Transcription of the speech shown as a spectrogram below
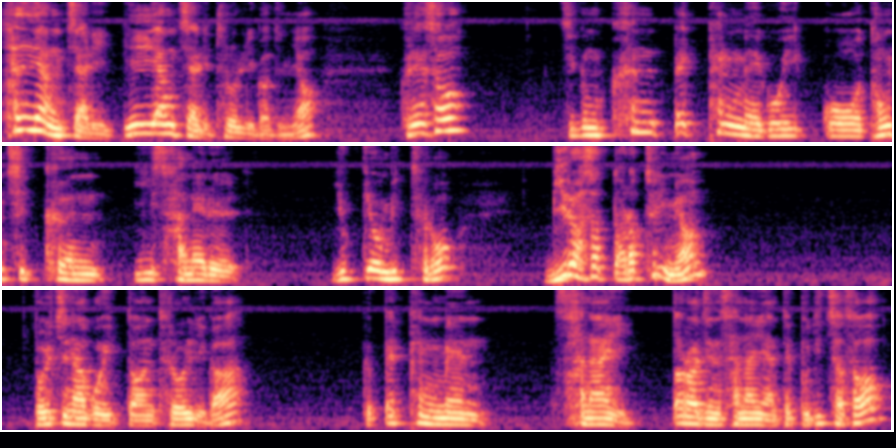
한량짜리, 1량짜리 트롤리거든요. 그래서 지금 큰 백팩 메고 있고 덩치 큰 이 사내를 육교 밑으로 밀어서 떨어뜨리면 돌진하고 있던 트롤리가 그 백팩맨 사나이 떨어진 사나이한테 부딪혀서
